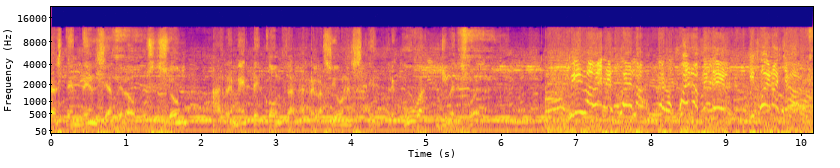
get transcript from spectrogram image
Primeras tendencias de la oposición arremete contra las relaciones entre Cuba y Venezuela. ¡Viva Venezuela! Pero fuera Fidel y fuera Chávez.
